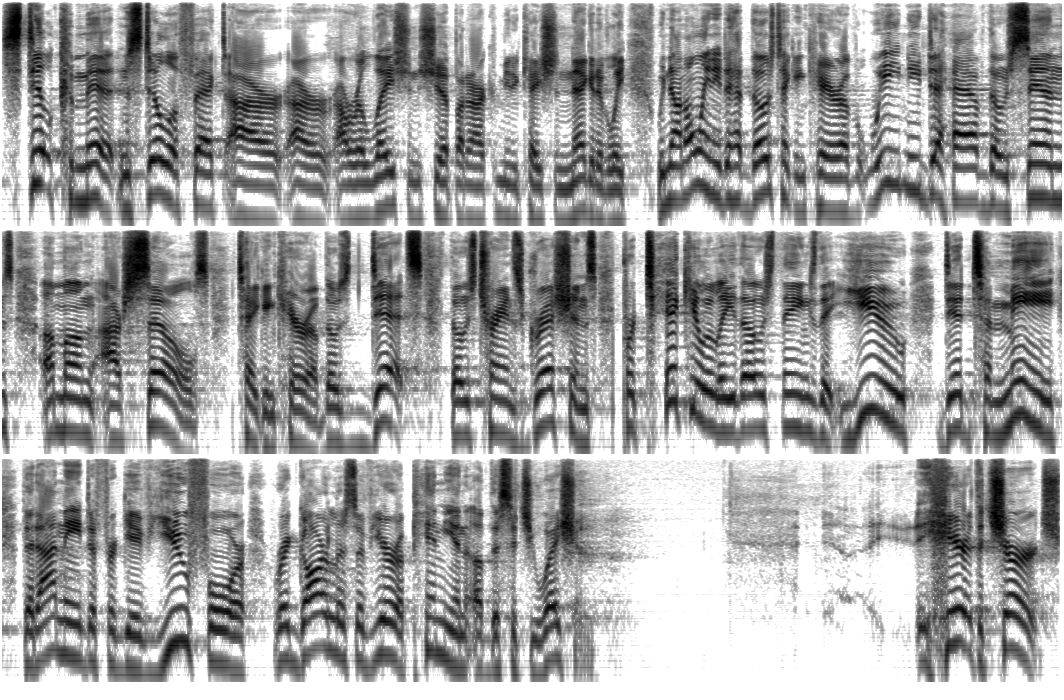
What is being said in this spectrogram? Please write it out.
still commit and still affect our, our, our relationship and our communication negatively. We not only need to have those taken care of, we need to have those sins among ourselves taken care of, those debts, those transgressions, particularly those things that you did to me that I need to forgive you for, regardless of your opinion of the situation. Here at the church,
